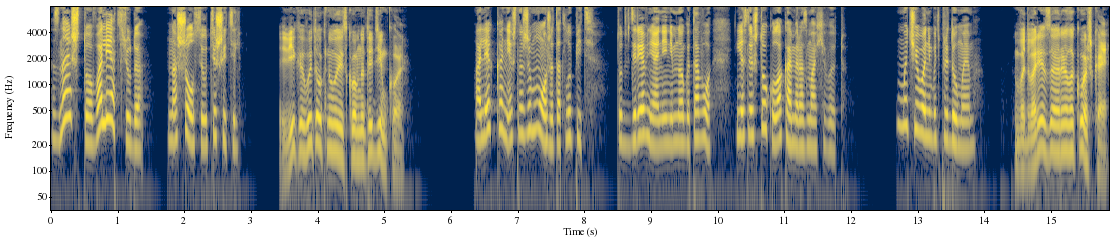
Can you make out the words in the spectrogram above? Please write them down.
Знаешь что, вали отсюда. Нашелся утешитель. Вика вытолкнула из комнаты Димку. Олег, конечно же, может отлупить. Тут в деревне они немного того, если что, кулаками размахивают. Мы чего-нибудь придумаем. Во дворе заорала кошка.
